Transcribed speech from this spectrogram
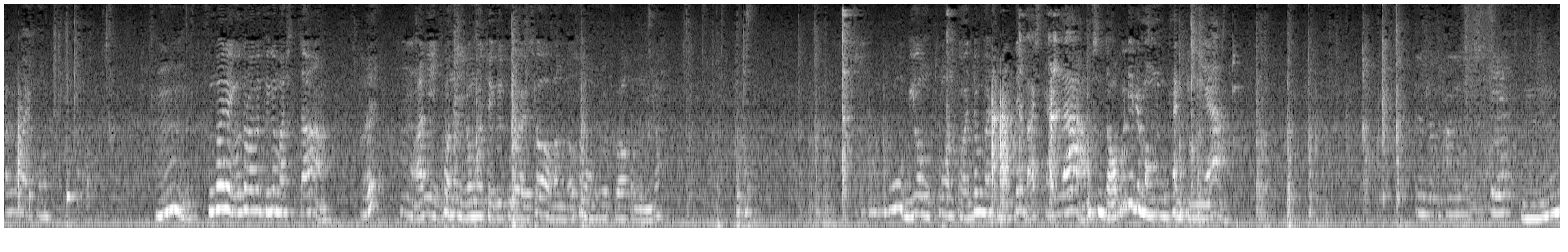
아이고 아이고. 음 중간에 이거 들어가면 되게 맛있다. 그래? 음, 아니 저는 이런 거 되게 좋아해서 막 넣어서 먹는 거 좋아하거든요. 오 미원 들어가니까 완전 맛있는데 맛이 달라. 무슨 너구리를 먹는 듯한 기분이야. 응, 방 쓸게. 음.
